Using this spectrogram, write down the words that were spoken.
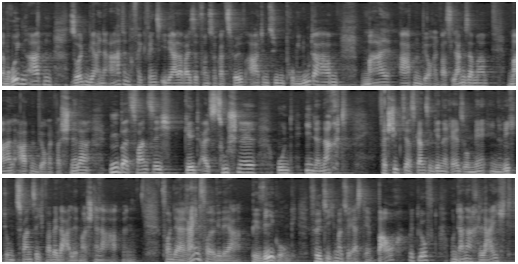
Beim ruhigen Atmen sollten wir eine Atemfrequenz idealerweise von ca. 12 Atemzügen pro Minute haben. Mal atmen wir auch etwas langsamer, mal atmen wir auch etwas schneller. Über 20 gilt als zu schnell und in der Nacht verschiebt sich das Ganze generell so mehr in Richtung 20, weil wir da alle immer schneller atmen. Von der Reihenfolge der Bewegung füllt sich immer zuerst der Bauch mit Luft und danach leicht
